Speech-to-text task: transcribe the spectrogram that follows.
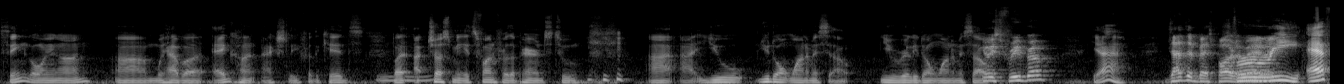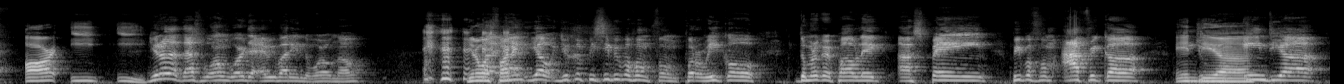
thing going on um, we have a egg hunt actually for the kids but Mm-hmm. uh, trust me it's fun for the parents too uh, uh, you you don't want to miss out you really don't want to miss out Yo, it's free, bro. yeah That's the best part of free f-r-e-e You know that that's one word that everybody in the world know. you know what's funny Yo, you could see people from, from Puerto Rico, Dominican Republic, uh, Spain, people from Africa, India. Ju- India,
